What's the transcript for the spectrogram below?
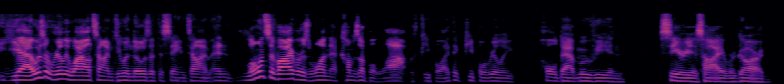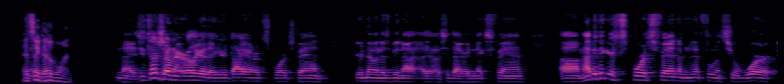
yeah, it was a really wild time doing those at the same time. And Lone Survivor is one that comes up a lot with people. I think people really hold that movie in serious high regard. It's nice. a good one. Nice. You touched on it earlier that you're a diehard sports fan you're known as being a, obviously diehard Knicks fan. Um, how do you think your sports fandom influenced your work,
